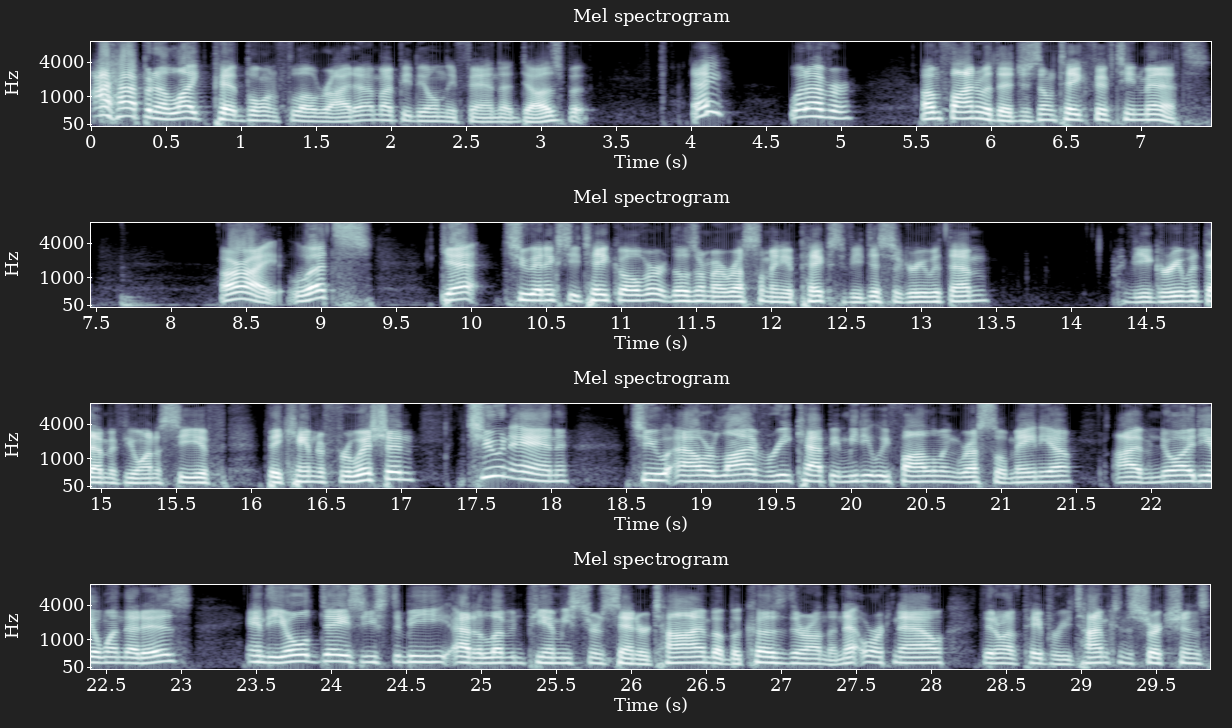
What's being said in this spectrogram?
I happen to like Pitbull and Flo Rida. I might be the only fan that does, but hey, whatever. I'm fine with it. Just don't take 15 minutes. All right, let's get to NXT Takeover. Those are my WrestleMania picks. If you disagree with them, if you agree with them, if you want to see if they came to fruition, tune in to our live recap immediately following WrestleMania. I have no idea when that is. In the old days, it used to be at 11 p.m. Eastern Standard Time, but because they're on the network now, they don't have pay per view time constrictions,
